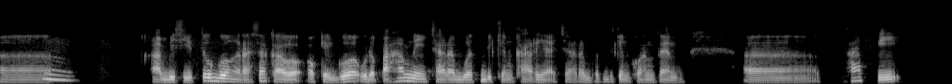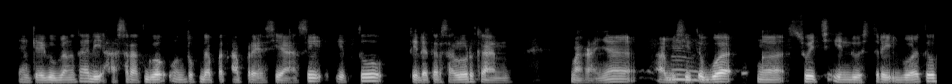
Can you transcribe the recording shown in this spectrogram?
uh, hmm. abis itu gue ngerasa kalau oke okay, gue udah paham nih cara buat bikin karya cara buat bikin konten uh, tapi yang kayak gue bilang tadi hasrat gue untuk dapat apresiasi itu tidak tersalurkan makanya abis hmm. itu gue nge-switch industri gue tuh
